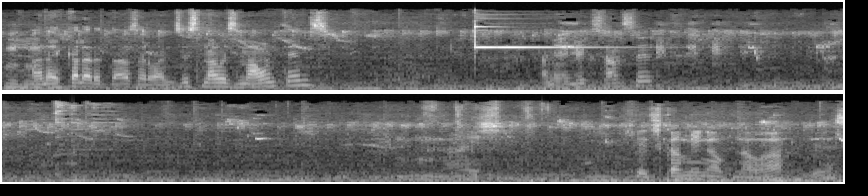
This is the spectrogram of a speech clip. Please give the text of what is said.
Mhm. and I colored the other one. This now is mountains, and I make sunset. Mm, nice. So it's coming out now, huh? Yes.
